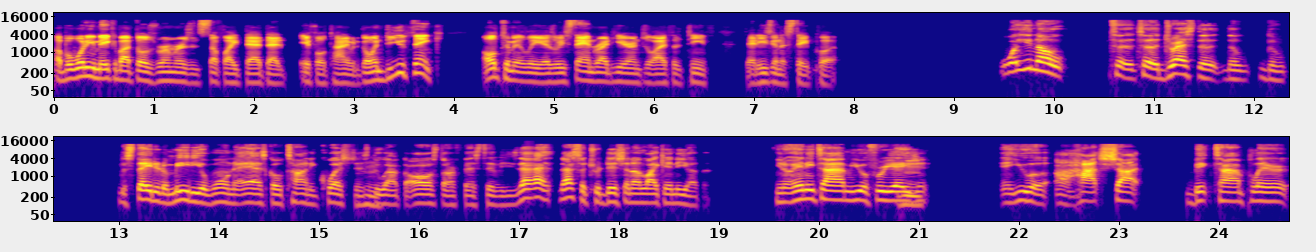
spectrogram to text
Uh, but what do you make about those rumors and stuff like that? That if Ohtani would go, and do you think ultimately, as we stand right here on July 13th, that he's going to stay put? Well, you know, to to address the the the the state of the media wanting to ask Ohtani questions Mhm. throughout the All Star festivities. That that's a tradition unlike any other. You know, anytime you're a free Mhm. agent and you a, a hot shot, big time player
